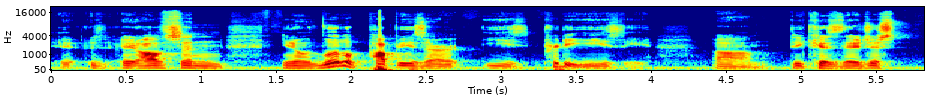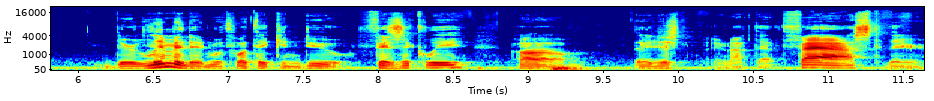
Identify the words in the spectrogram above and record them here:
it, it all of a sudden, you know, little puppies are easy, pretty easy um, because they're just they're limited with what they can do physically. Um, they just they're not that fast. They're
